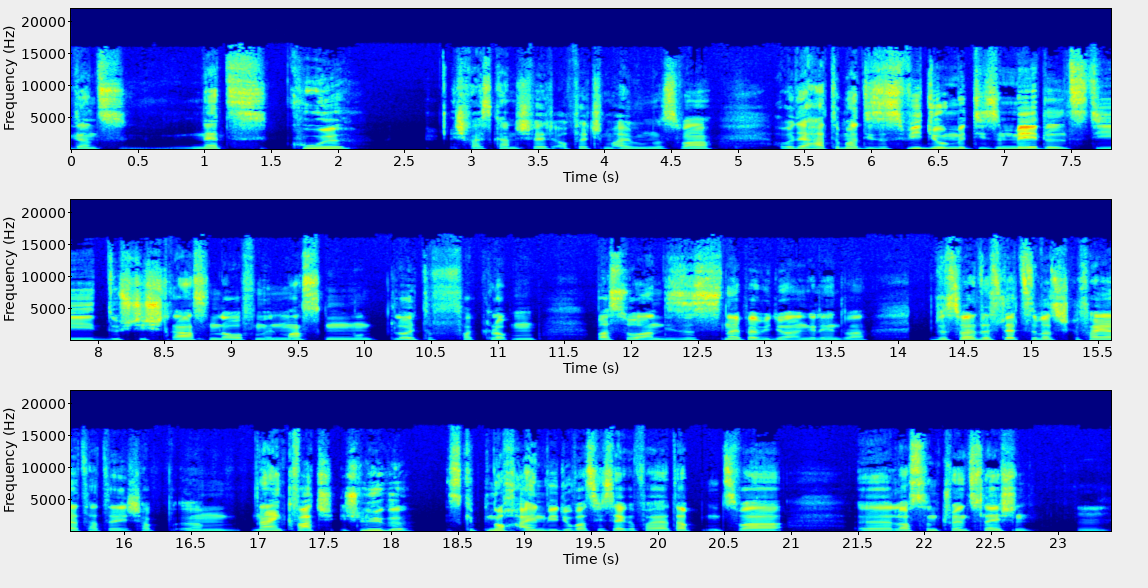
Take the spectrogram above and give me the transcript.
Ganz nett, cool. Ich weiß gar nicht, welch, auf welchem Album das war, aber der hatte mal dieses Video mit diesen Mädels, die durch die Straßen laufen in Masken und Leute verkloppen, was so an dieses Sniper-Video angelehnt war. Das war das letzte, was ich gefeiert hatte. Ich habe, ähm, nein, Quatsch, ich lüge. Es gibt noch ein Video, was ich sehr gefeiert habe, und zwar äh, Lost in Translation. Hm.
